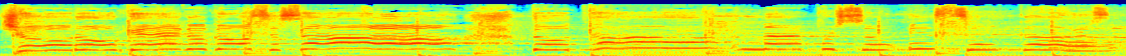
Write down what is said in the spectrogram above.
초록의 그곳에서 또 다른 날볼수 있을 까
